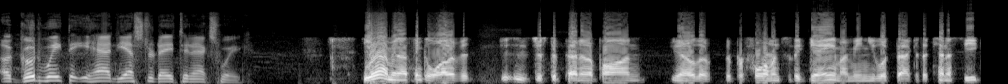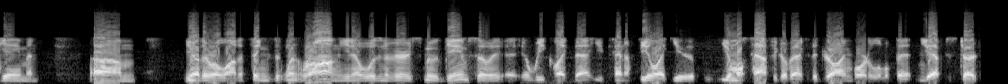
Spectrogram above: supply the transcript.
a good week that you had yesterday, to next week? Yeah, I mean, I think a lot of it is just dependent upon you know the the performance of the game. I mean, you look back at the Tennessee game, and um, you know there were a lot of things that went wrong. You know, it wasn't a very smooth game. So a, a week like that, you kind of feel like you you almost have to go back to the drawing board a little bit, and you have to start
